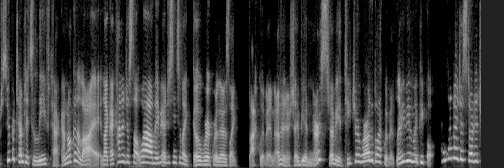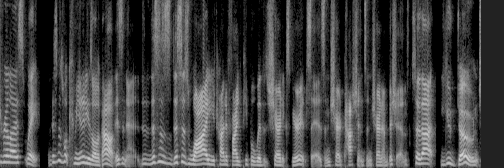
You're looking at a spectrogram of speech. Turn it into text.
super tempted to leave tech. I'm not gonna lie. Like I kind of just thought, wow, maybe I just need to like go work where there's like black women. I don't know. Should I be a nurse? Should I be a teacher? Where are the black women? Let me be with my people. And then I just started to realize, wait, this is what community is all about, isn't it? This is this is why you try to find people with shared experiences and shared passions and shared ambitions so that you don't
